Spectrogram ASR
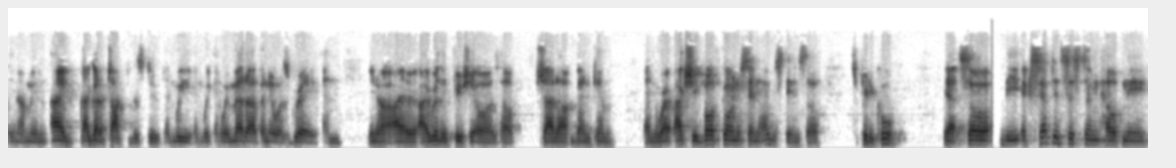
you know, I mean, I, I got to talk to this dude, and we and we and we met up, and it was great. And you know, I I really appreciate all his help. Shout out Ben Kim and we're actually both going to St. Augustine, so it's pretty cool. Yeah, so the accepted system helped me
